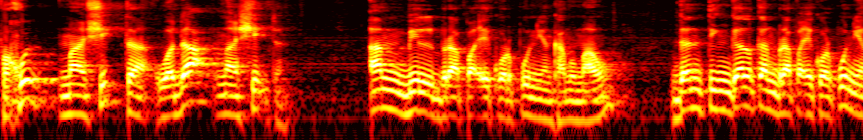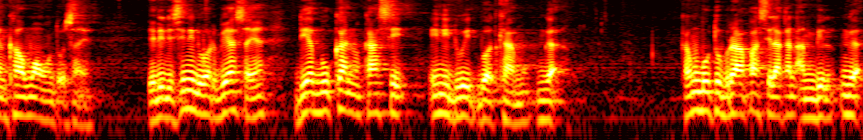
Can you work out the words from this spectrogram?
Fakhud ma syi'ta wada'. Ambil berapa ekor pun yang kamu mau dan tinggalkan berapa ekor pun yang kamu mau untuk saya. Jadi di sini luar biasa ya. Dia bukan kasih ini duit buat kamu, enggak. Kamu butuh berapa silakan ambil, enggak.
